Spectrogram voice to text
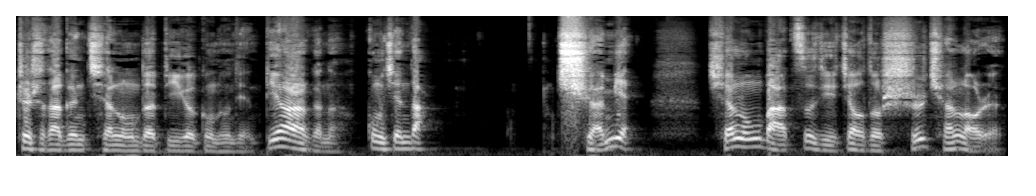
这是他跟乾隆的第一个共同点。第二个呢，贡献大、全面。乾隆把自己叫做十全老人，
